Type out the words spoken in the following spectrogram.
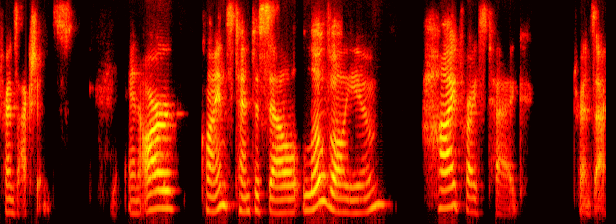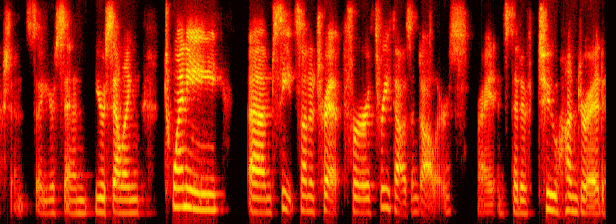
transactions and our clients tend to sell low volume, high price tag transactions. So you're send, you're selling 20 um, seats on a trip for $3,000, right? Instead of 200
